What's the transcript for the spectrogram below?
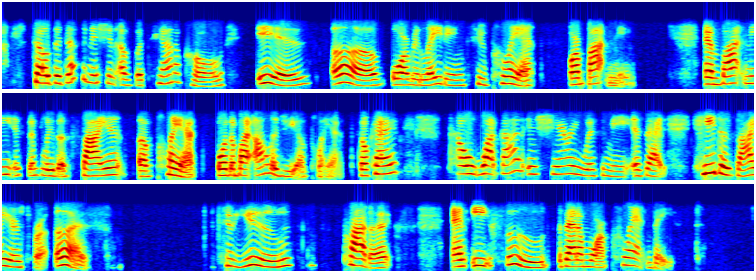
So, the definition of botanical is of or relating to plants or botany. And botany is simply the science of plants or the biology of plants, okay? So, what God is sharing with me is that He desires for us to use products and eat foods that are more plant based.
